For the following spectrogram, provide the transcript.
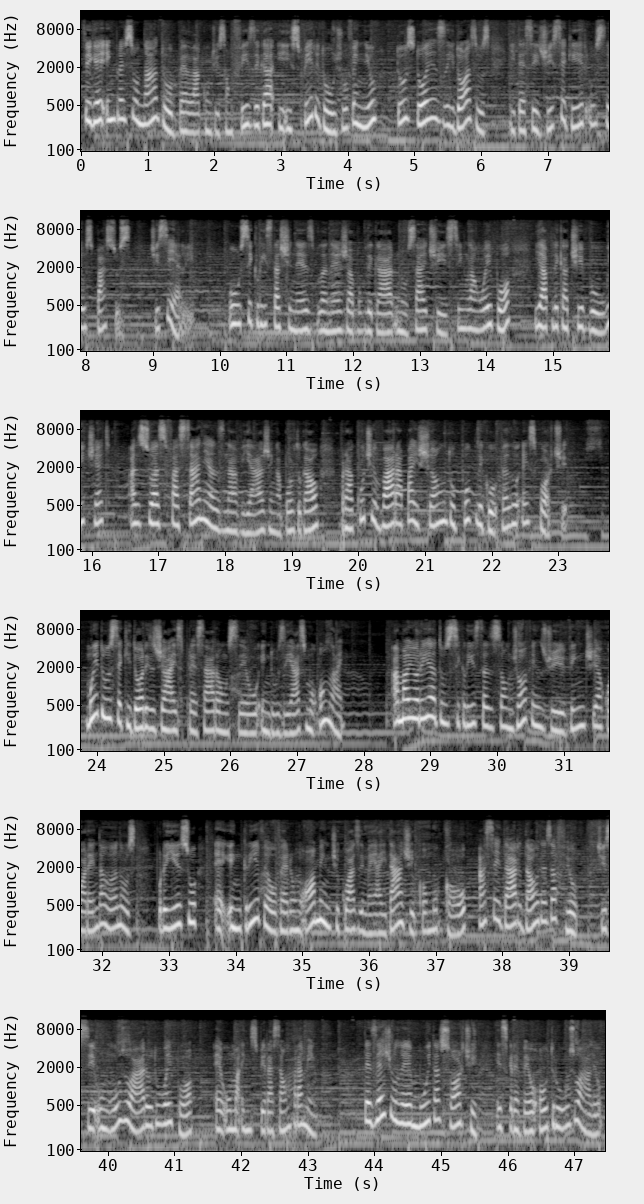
Fiquei impressionado pela condição física e espírito juvenil dos dois idosos e decidi seguir os seus passos, disse ele. O ciclista chinês planeja publicar no site Xinlang Weibo e aplicativo WeChat as suas façanhas na viagem a Portugal para cultivar a paixão do público pelo esporte. Muitos seguidores já expressaram seu entusiasmo online. A maioria dos ciclistas são jovens de 20 a 40 anos, por isso é incrível ver um homem de quase meia idade como Gou aceitar tal desafio, disse um usuário do Weibo. É uma inspiração para mim. Desejo-lhe muita sorte, escreveu outro usuário.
